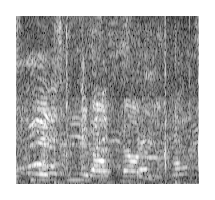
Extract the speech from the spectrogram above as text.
I can't see it, I'll tell you.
